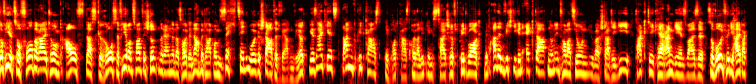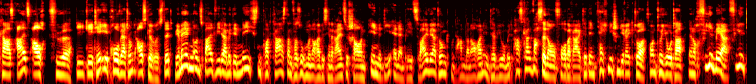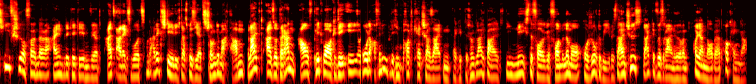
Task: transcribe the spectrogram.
So viel zur Vorbereitung auf das große 24-Stunden-Rennen, das heute Nachmittag um 16 Uhr gestartet werden wird. Ihr seid jetzt dank Pitcast, dem Podcast eurer Lieblingszeitschrift Pitwalk, mit allen wichtigen Eckdaten und Informationen über Strategie, Taktik, Herangehensweise, sowohl für die Hypercars als auch für die GTE Pro-Wertung ausgerüstet. Wir melden uns bald wieder mit dem nächsten Podcast, dann versuchen wir noch ein bisschen reinzuschauen in die LMP2-Wertung und haben dann auch ein Interview mit Pascal Vasselon vorbereitet, dem technischen Direktor von Toyota, der noch viel mehr, viel tiefschürfendere Einblicke geben wird, als Alex Wurz und Alex Stehlich das bis jetzt schon gemacht haben. Bleibt also dran auf pitwalk.de oder auf den üblichen Podcatcher-Seiten. Da gibt es schon gleich bald die nächste Folge von Le Mans Aujourd'hui. Bis dahin, tschüss, danke fürs Reinhören. Euer Norbert Okenga.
